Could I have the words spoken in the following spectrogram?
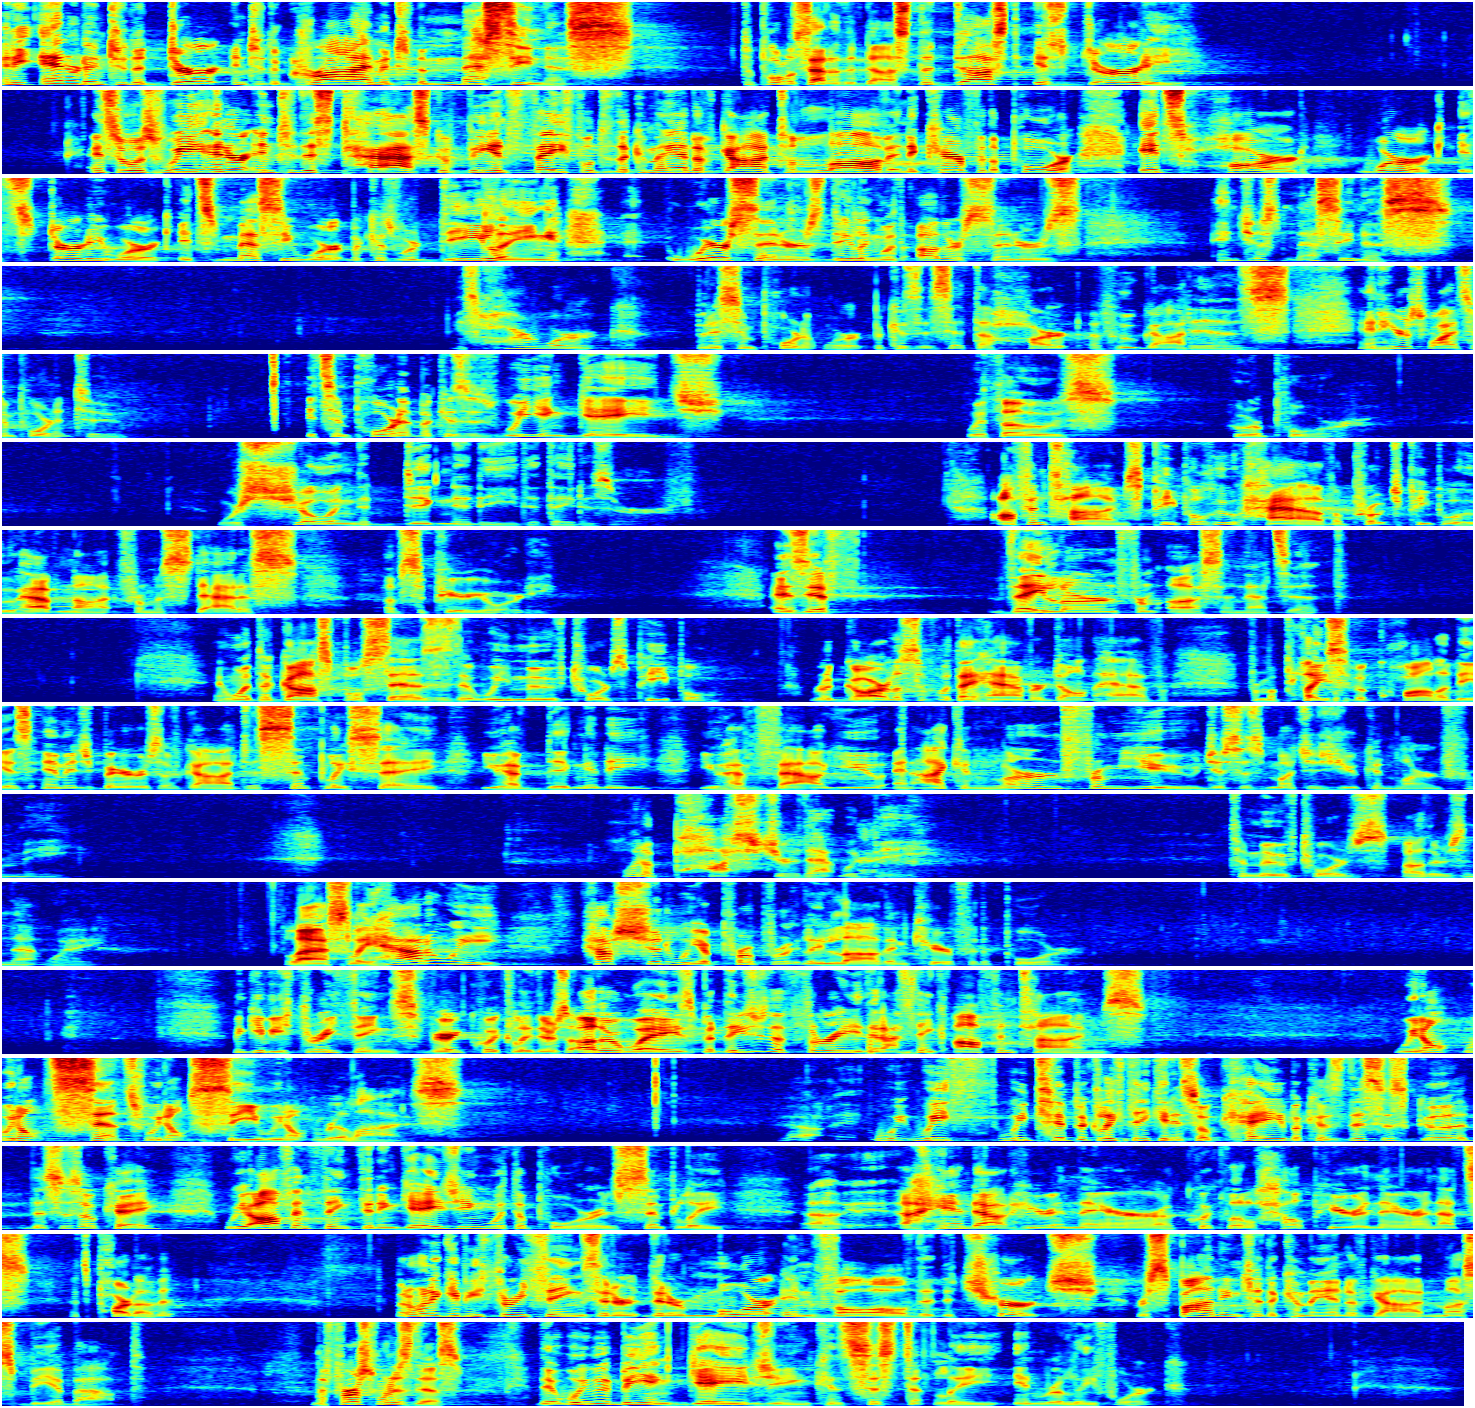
And he entered into the dirt, into the grime, into the messiness to pull us out of the dust. The dust is dirty. And so, as we enter into this task of being faithful to the command of God to love and to care for the poor, it's hard work, it's dirty work, it's messy work because we're dealing, we're sinners dealing with other sinners and just messiness. It's hard work. But it's important work because it's at the heart of who God is. And here's why it's important too it's important because as we engage with those who are poor, we're showing the dignity that they deserve. Oftentimes, people who have approach people who have not from a status of superiority, as if they learn from us and that's it. And what the gospel says is that we move towards people regardless of what they have or don't have, from a place of equality as image bearers of God, to simply say, You have dignity, you have value, and I can learn from you just as much as you can learn from me. What a posture that would be to move towards others in that way. Lastly, how do we how should we appropriately love and care for the poor? Let me give you three things very quickly. There's other ways, but these are the three that I think oftentimes we don't, we don't sense, we don't see, we don't realize. We, we, we typically think it's okay because this is good, this is okay. We often think that engaging with the poor is simply uh, a handout here and there, a quick little help here and there, and that's, that's part of it. But I want to give you three things that are, that are more involved that the church, responding to the command of God, must be about. The first one is this that we would be engaging consistently in relief work.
